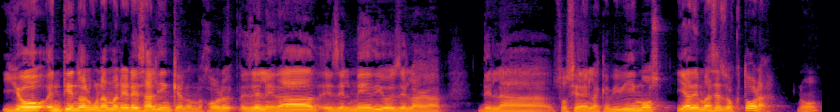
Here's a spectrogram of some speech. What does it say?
Y yo entiendo de alguna manera es alguien que a lo mejor es de la edad, es del medio, es de la, de la sociedad en la que vivimos y además es doctora, ¿no?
